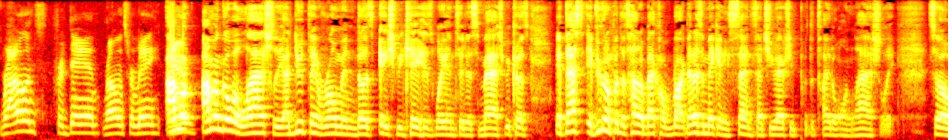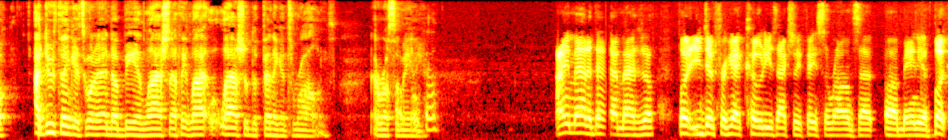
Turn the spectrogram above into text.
Rollins for Dan. Rollins for me. I'm a, I'm gonna go with Lashley. I do think Roman does HBK his way into this match because if that's if you're gonna put the title back on Brock, that doesn't make any sense that you actually put the title on Lashley. So I do think it's going to end up being Lashley. I think La- Lashley will defend against Rollins at WrestleMania. Okay. I ain't mad at that matchup, but you did forget Cody's actually facing Rollins at uh, Mania. But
